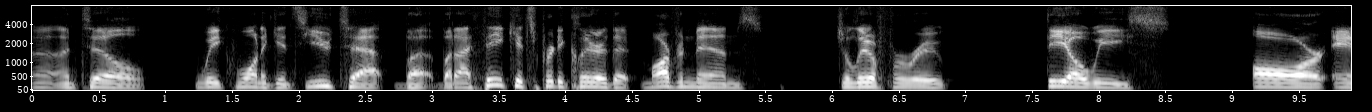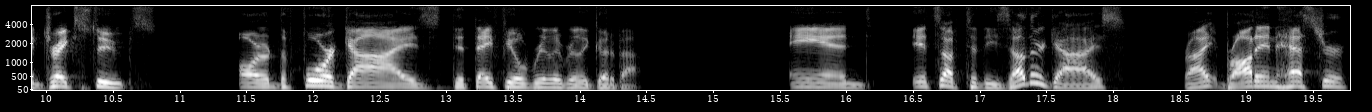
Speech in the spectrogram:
uh, until week 1 against UTEP, but but I think it's pretty clear that Marvin Mims, Jalil Farooq, Theo Wease are and Drake Stoops are the four guys that they feel really, really good about. And it's up to these other guys, right? Brought in Hester,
